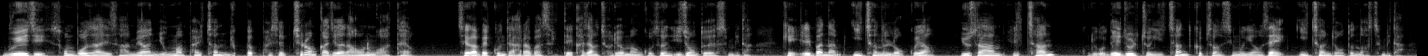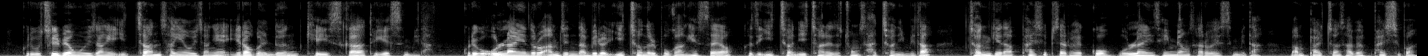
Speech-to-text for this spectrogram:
무해지 손보사에서 하면 68,687원까지가 나오는 것 같아요. 제가 몇 군데 알아봤을 때 가장 저렴한 곳은 이 정도였습니다. 일반암 2,000을 넣었고요. 유사암 1,000, 그리고 뇌졸중 2,000, 급성식물경색 2,000 정도 넣습니다. 그리고 질병후유장애 2,000, 상해후유장애 1억을 넣은 케이스가 되겠습니다. 그리고 온라인으로 암진단비를 2,000을 보강했어요. 그래서 2,000, 2,000에서 총 4,000입니다. 전기납 80세로 했고 온라인 생명사로 했습니다. 18,480원.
